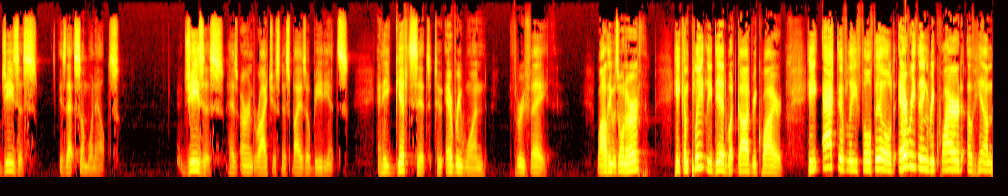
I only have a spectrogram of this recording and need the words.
Jesus is that someone else. Jesus has earned righteousness by his obedience, and he gifts it to everyone through faith. While he was on earth, he completely did what God required he actively fulfilled everything required of him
